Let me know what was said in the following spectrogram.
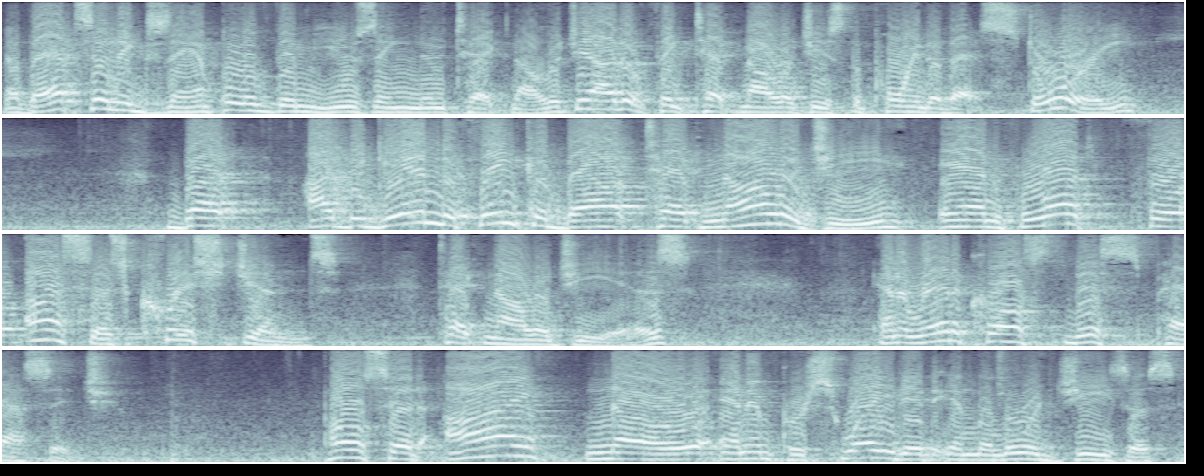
Now that's an example of them using new technology. I don't think technology is the point of that story. But I began to think about technology and what for us as Christians technology is. And I ran across this passage. Paul said, I know and am persuaded in the Lord Jesus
